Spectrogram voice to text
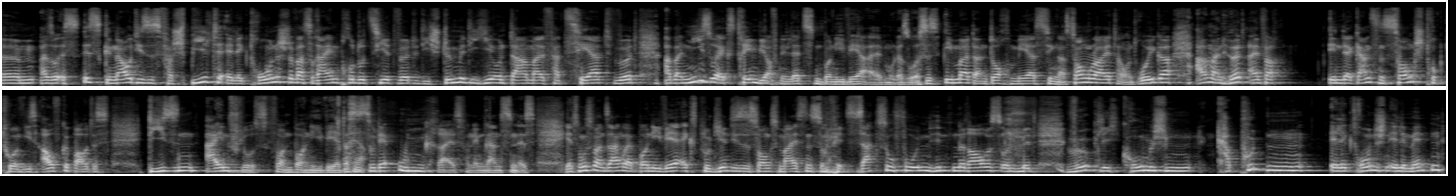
ähm, also es ist genau dieses verspielte elektronische, was rein produziert wird, die Stimme, die hier und da mal verzerrt wird, aber nie so extrem wie auf den letzten Bon Iver-Alben oder so. Es ist immer dann doch mehr Singer-Songwriter und ruhiger, aber man hört einfach in der ganzen Songstruktur und wie es aufgebaut ist, diesen Einfluss von Bon Iver. Das Ja. ist so der Umkreis von dem Ganzen ist. Jetzt muss man sagen, bei Bon Iver explodieren diese Songs meistens so mit Saxophonen hinten raus und mit wirklich komischen, kaputten elektronischen Elementen.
